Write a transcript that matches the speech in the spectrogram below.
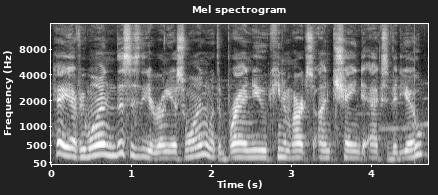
Hey everyone, this is the Aaronious One with a brand new Kingdom Hearts Unchained X video.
